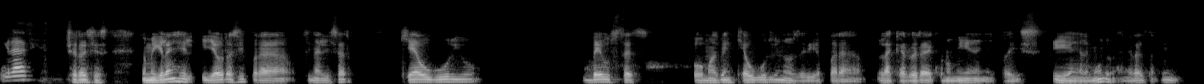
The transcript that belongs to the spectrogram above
Gracias. Muchas gracias. Don Miguel Ángel, y ahora sí, para finalizar, ¿qué augurio ve usted, o más bien qué augurio nos daría para la carrera de economía en el país y en el mundo en general también?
